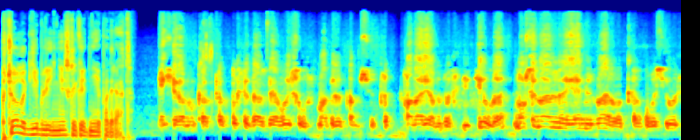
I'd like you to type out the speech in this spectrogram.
Пчелы гибли несколько дней подряд. Вечером как-то после дождя вышел, смотрю, там что-то фонарем засветил, да. Машинально, я не знаю, вот как получилось.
